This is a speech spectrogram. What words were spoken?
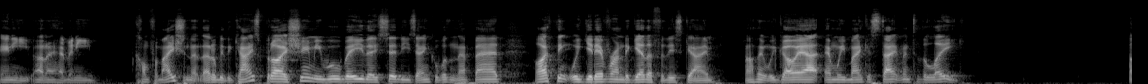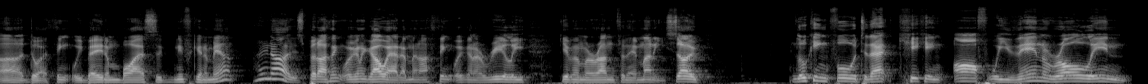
any, I don't have any confirmation that that'll be the case, but I assume he will be. They said his ankle wasn't that bad. I think we get everyone together for this game. I think we go out and we make a statement to the league. Uh, do I think we beat them by a significant amount? Who knows? But I think we're going to go at them, and I think we're going to really give them a run for their money. So, looking forward to that kicking off. We then roll in,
